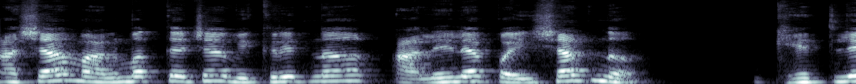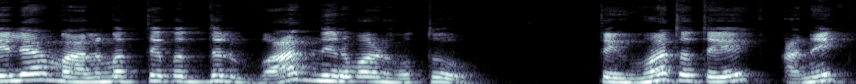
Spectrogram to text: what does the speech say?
अशा मालमत्तेच्या विक्रीतनं आलेल्या पैशातनं घेतलेल्या मालमत्तेबद्दल वाद निर्माण होतो तेव्हा तर ते अनेक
